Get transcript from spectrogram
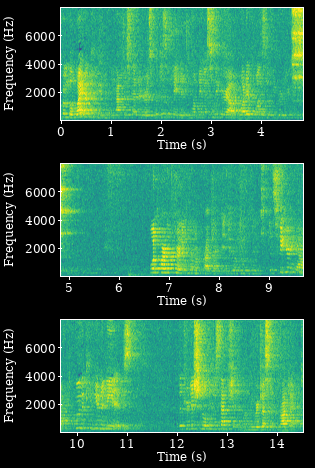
from the wider community, not just editors, participated in helping us figure out what it was that we were doing. One part of turning from a project into a movement is figuring out who the community is. The traditional conception, when we were just a project,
